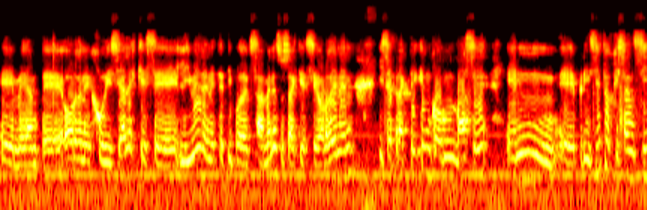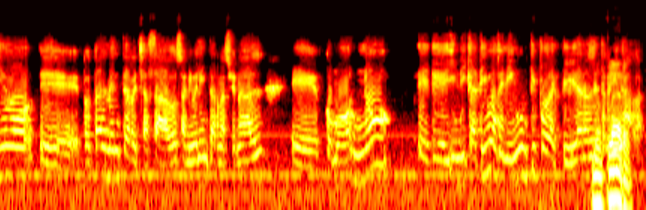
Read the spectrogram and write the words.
eh, mediante órdenes judiciales, que se liberen este tipo de exámenes, o sea, que se ordenen y se practiquen con base en principios que ya han sido eh, totalmente rechazados a nivel internacional eh, como no eh, indicativos de ningún tipo de actividad no determinada.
